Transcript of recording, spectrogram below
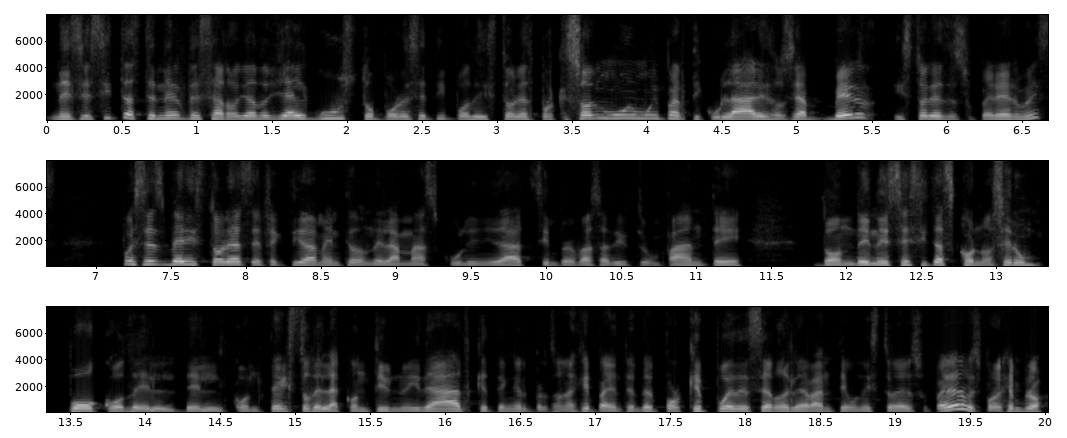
necesitas tener desarrollado ya el gusto por ese tipo de historias porque son muy, muy particulares. O sea, ver historias de superhéroes, pues es ver historias efectivamente donde la masculinidad siempre va a salir triunfante, donde necesitas conocer un poco del, contexto, de la continuidad que tenga el personaje para entender por qué puede ser relevante una historia de superhéroes. Por ejemplo,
